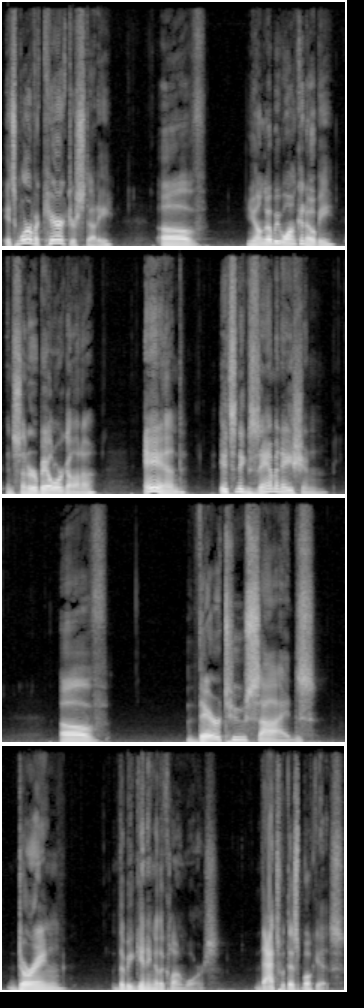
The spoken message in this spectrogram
It's more of a character study of young Obi Wan Kenobi and Senator Bail Organa, and it's an examination of their two sides during the beginning of the Clone Wars. That's what this book is.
